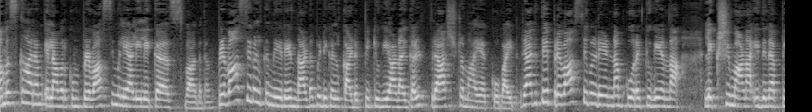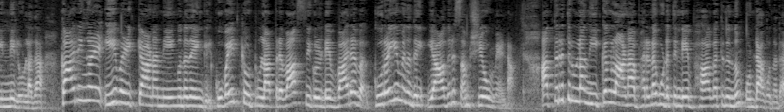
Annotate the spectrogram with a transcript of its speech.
നമസ്കാരം. എല്ലാവർക്കും പ്രവാസി മലയാളിയിലേക്ക് സ്വാഗതം. പ്രവാസികൾക്ക് നേരെ നടപടികൾ കടുപ്പിക്കുകയാണ് ഗൾഫ് രാഷ്ട്രമായ കുവൈറ്റ്. രാജ്യത്തെ പ്രവാസികളുടെ എണ്ണം കുറയ്ക്കുകയെന്ന ലക്ഷ്യമാണ് ഇതിന് പിന്നിലുള്ളത്. കാര്യങ്ങൾ ഈ വഴിക്കാണ് നീങ്ങുന്നതെങ്കിൽ കുവൈറ്റിലോട്ടുള്ള പ്രവാസികളുടെ വരവ് കുറയുമെന്നതിൽ യാതൊരു സംശയവും വേണ്ട. അത്തരത്തിലുള്ള നീക്കങ്ങളാണ് ഭരണകൂടത്തിന്റെ ഭാഗത്തു നിന്നും ഉണ്ടാകുന്നത്.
